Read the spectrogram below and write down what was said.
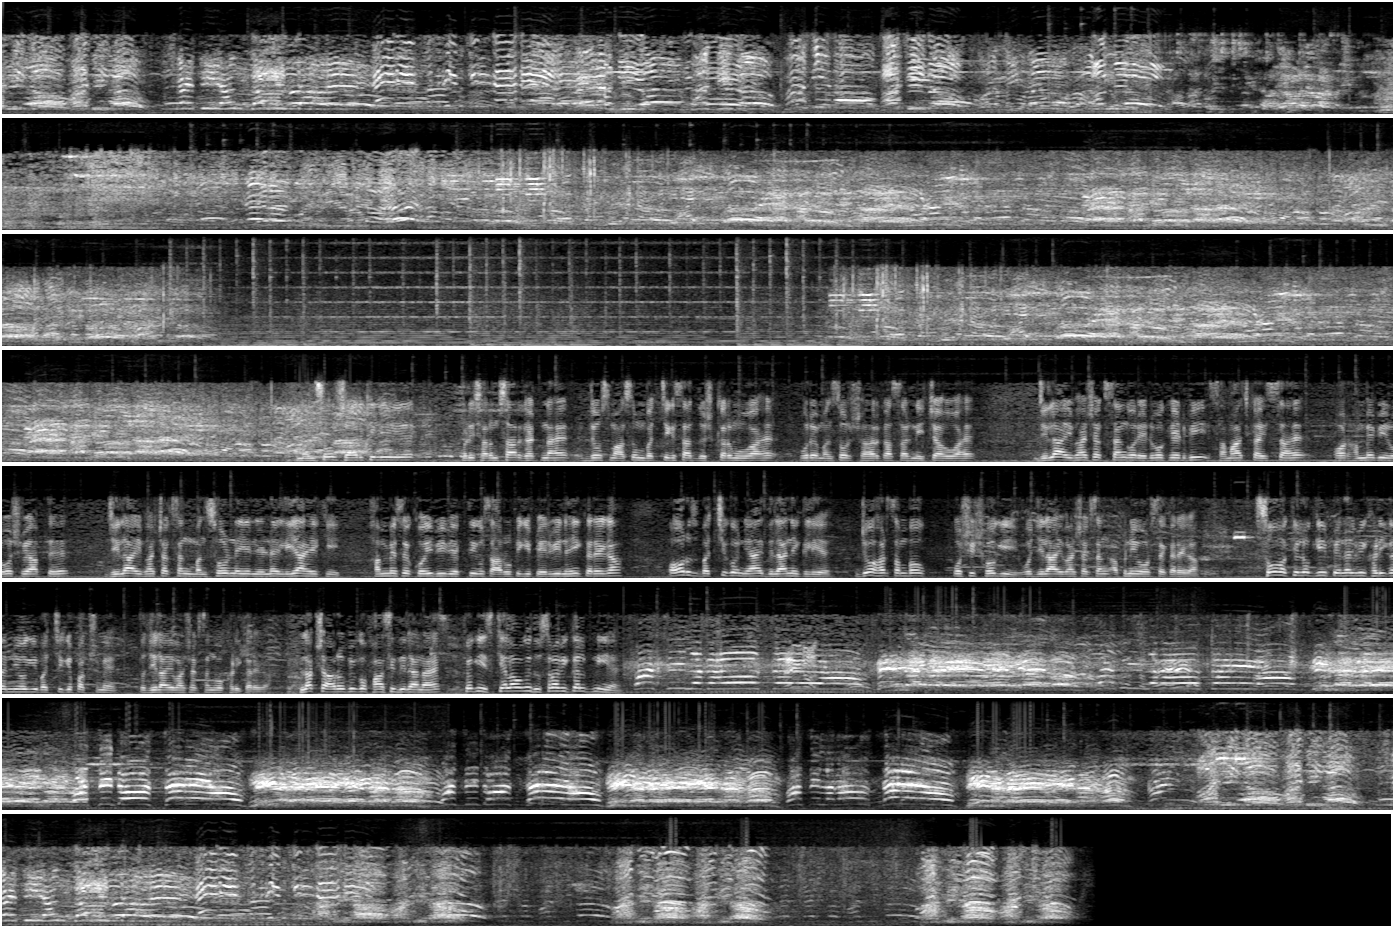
Happy go, happy go. Happy and Mandsaur शहर के लिए बड़ी शर्मसार घटना है, जो उस मासूम बच्चे के साथ दुष्कर्म हुआ है। पूरे मंदसौर शहर का सर नीचा हुआ है। जिला अभिभाषक संघ और एडवोकेट भी समाज का हिस्सा है और हम में भी रोष व्याप्त है। जिला अभिभाषक संघ मंदसौर ने ये निर्णय लिया है कि हम में से कोई भी व्यक्ति उस आरोपी की पैरवी नहीं करेगा और उस बच्ची को न्याय दिलाने के लिए जो हर संभव कोशिश होगी, वो जिला अभिभाषक संघ अपनी ओर से करेगा। सौ वकीलों की पैनल भी खड़ी करनी होगी बच्चे के पक्ष में तो जिला अभिभाषक संघ वो खड़ी करेगा। लक्ष्य आरोपी को फांसी दिलाना है, क्योंकि इसके अलावा कोई दूसरा विकल्प नहीं है। anti-anti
